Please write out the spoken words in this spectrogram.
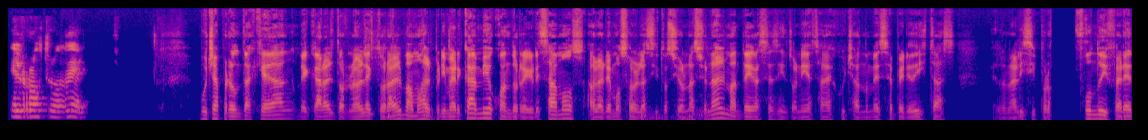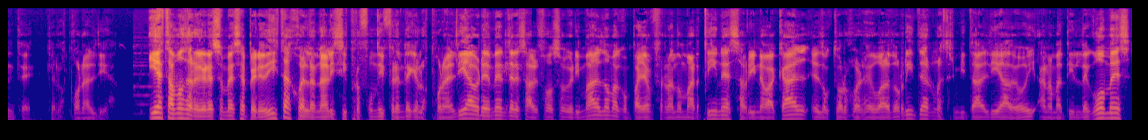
el rostro de él. Muchas preguntas quedan de cara al torneo electoral. Vamos al primer cambio. Cuando regresamos hablaremos sobre la situación nacional. Manténgase en sintonía. Están escuchando Mese Periodistas, el análisis profundo y diferente que los pone al día. Y estamos de regreso en Mese Periodistas con el análisis profundo y diferente que los pone al día. Brevemente les Alfonso Grimaldo, me acompañan Fernando Martínez, Sabrina Bacal, el doctor Jorge Eduardo Ritter, nuestra invitada del día de hoy, Ana Matilde Gómez.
